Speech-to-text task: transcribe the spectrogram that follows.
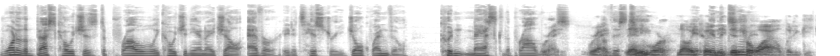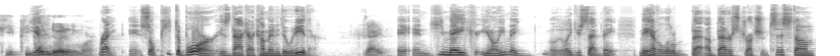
one of the best coaches to probably coach in the NHL ever in its history, Joel Quenville, couldn't mask the problems Right. Right. of this team anymore. No, he And- couldn't. and He did for a while, but he, he, he Yeah. couldn't do it anymore. Right. So Pete DeBoer is not going to come in and do it either. Right. And he may, you know, he may, like you said, may may have a little bit a better structured system.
